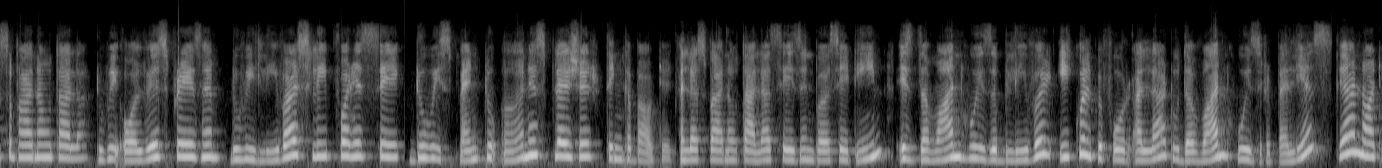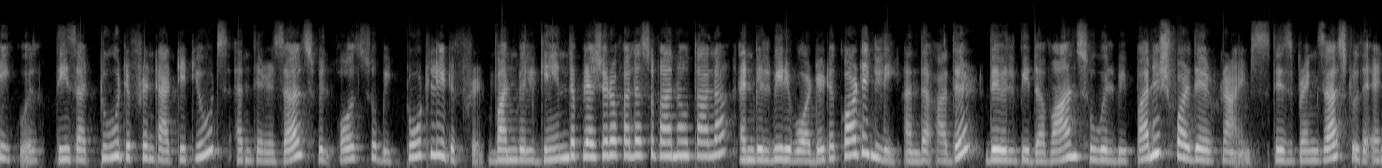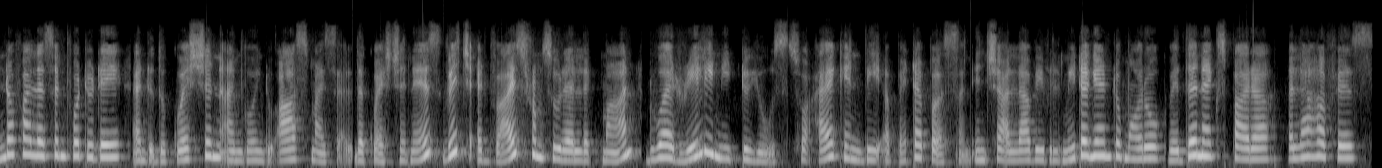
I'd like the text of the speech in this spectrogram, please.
subhanahu wa ta'ala? Do we always praise Him? Do we leave our sleep for His sake? Do we spend to earn His pleasure? Think about it. Allah subhanahu wa ta'ala says in verse 18, Is the one who is a believer equal before Allah to the one who is rebellious? They are not equal. These are two different attitudes and the results will also be totally different. One will gain the pleasure of Allah subhanahu wa ta'ala and will be rewarded accordingly. And the other, they will be the ones who will be punished for their crimes. This brings us to the end of our lesson for today and to the question I'm going to ask myself. The question is, which advice from Surah Al-Luqman do I really need to use so I can be a better person? Inshallah, we will meet again tomorrow with the next para. Allah Hafiz.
